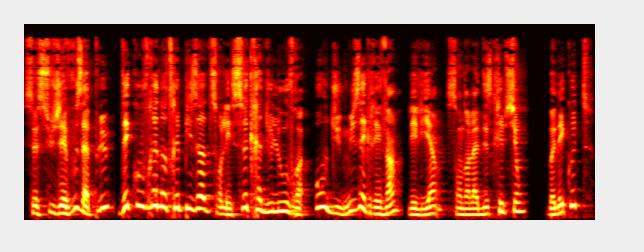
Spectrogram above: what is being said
Ce sujet vous a plu? Découvrez notre épisode sur les secrets du Louvre ou du musée Grévin, les liens sont dans la description. Bonne écoute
